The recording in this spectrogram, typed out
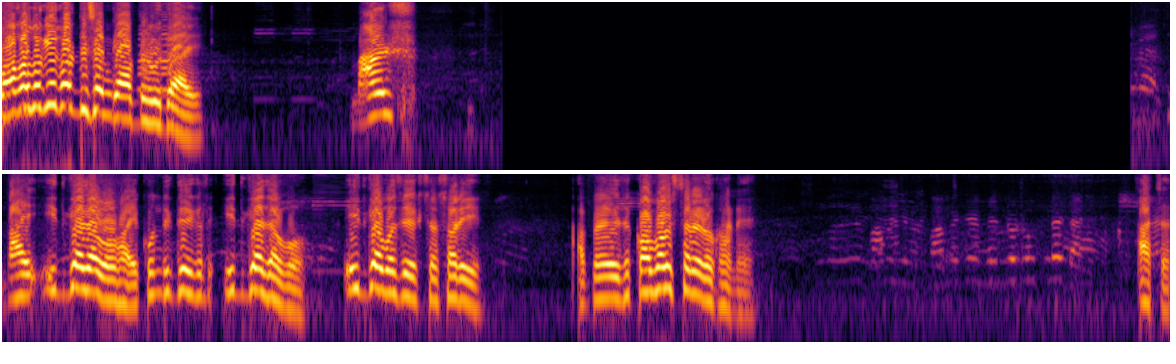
বকাবকি করতেছেন কে আপনি উদয় মানুষ ভাই, ঈদগাহ যাব ভাই। কোন দিক থেকে ঈদগাহ যাব। ঈদগাহ বলছি এক্সট্রা সরি আপনার কবরস্থানের ওখানে। আচ্ছা।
